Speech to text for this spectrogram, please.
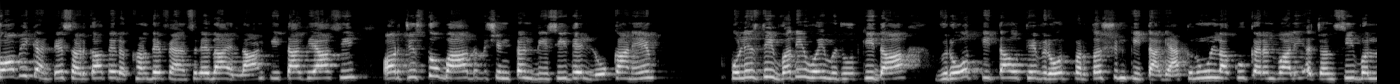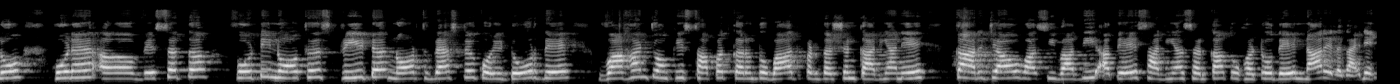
24 ਘੰਟੇ ਸੜਕਾਂ ਤੇ ਰੱਖਣ ਦੇ ਫੈਸਲੇ ਦਾ ਐਲਾਨ ਕੀਤਾ ਗਿਆ ਸੀ ਔਰ ਜਿਸ ਤੋਂ ਬਾਅਦ ਵਾਸ਼ਿੰਗਟਨ ਡੀਸੀ ਦੇ ਲੋਕਾਂ ਨੇ ਪੁਲਿਸ ਦੀ ਵਧੀ ਹੋਈ ਮੌਜੂਦਗੀ ਦਾ ਵਿਰੋਧ ਕੀਤਾ ਉੱਥੇ ਵਿਰੋਧ ਪ੍ਰਦਰਸ਼ਨ ਕੀਤਾ ਗਿਆ। ਕਾਨੂੰਨ ਲਾਗੂ ਕਰਨ ਵਾਲੀ ਏਜੰਸੀ ਵੱਲੋਂ ਹੁਣ ਅ, ਵਿਸਤ 40 north street, north west corridor ਦੇ ਵਾਹਨ ਚੌਂਕੀ ਸਥਾਪਿਤ ਕਰਨ ਤੋਂ ਬਾਅਦ ਪ੍ਰਦਰਸ਼ਨਕਾਰੀਆਂ ਨੇ ਘਰ ਜਾਓ ਵਾਸੀਵਾਦੀ ਅਤੇ ਸਾਡੀਆਂ ਸੜਕਾਂ ਤੋਂ ਹਟੋ ਦੇ ਨਾਅਰੇ ਲਗਾਏ ਨੇ।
